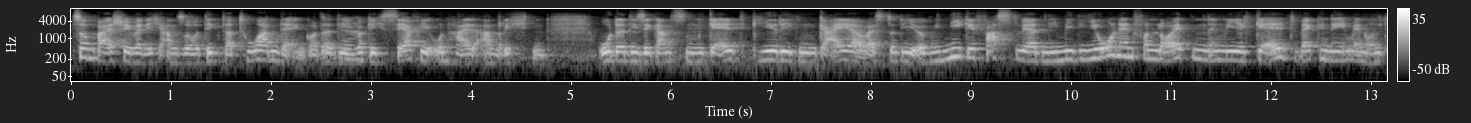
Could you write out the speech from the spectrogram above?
zum Beispiel, wenn ich an so Diktatoren denke oder die ja. wirklich sehr viel Unheil anrichten oder diese ganzen geldgierigen Geier, weißt du, die irgendwie nie gefasst werden, die Millionen von Leuten irgendwie ihr Geld wegnehmen und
